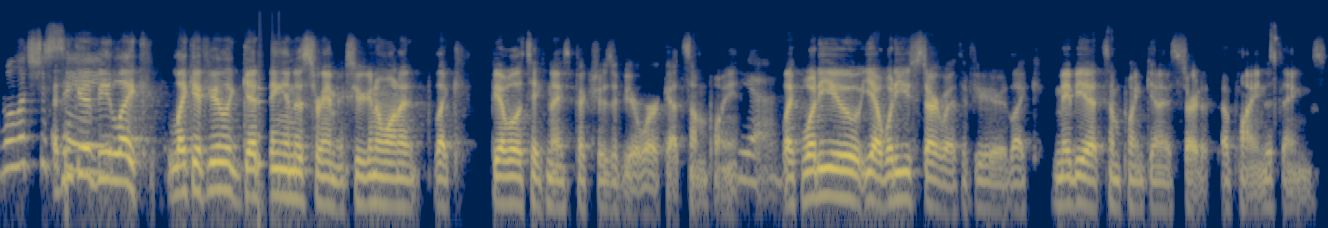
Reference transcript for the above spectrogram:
well let's just I think it would be like like if you're like getting into ceramics, you're gonna want to like be able to take nice pictures of your work at some point. yeah. Like what do you yeah, what do you start with if you're like maybe at some point gonna start applying to things?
